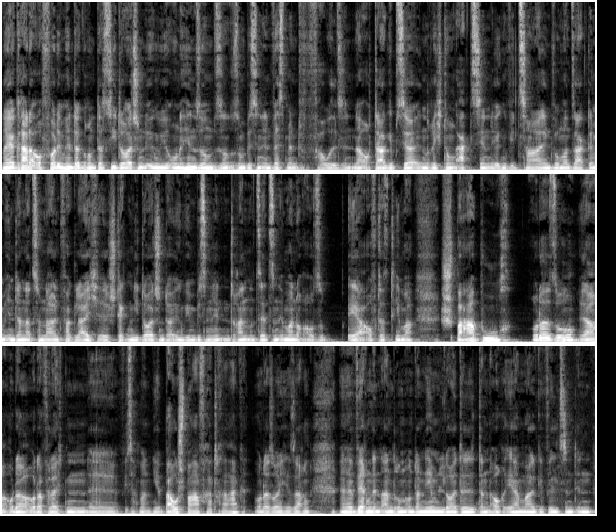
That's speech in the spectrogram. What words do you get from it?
Naja, gerade auch vor dem Hintergrund, dass die Deutschen irgendwie ohnehin so, so, so ein bisschen investmentfaul sind. Ne? Auch da gibt's ja in Richtung Aktien irgendwie Zahlen, wo man sagt, im internationalen Vergleich äh, stecken die Deutschen da irgendwie ein bisschen hinten dran und setzen immer noch auch so eher auf das Thema Sparbuch oder so, ja, oder oder vielleicht ein, äh, wie sagt man hier, Bausparvertrag oder solche Sachen, äh, während in anderen Unternehmen Leute dann auch eher mal gewillt sind, in,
